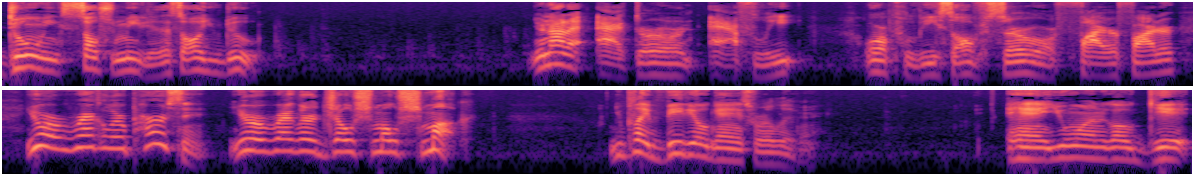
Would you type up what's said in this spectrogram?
doing social media. That's all you do. You're not an actor or an athlete or a police officer or a firefighter. You're a regular person. You're a regular Joe Schmo schmuck. You play video games for a living. And you want to go get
